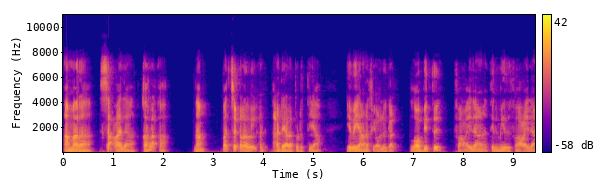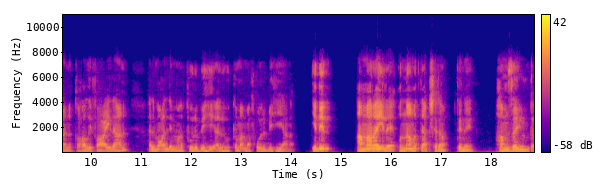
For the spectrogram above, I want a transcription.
അമറ സഅല കറ നാം പച്ച കളറിൽ അടയാളപ്പെടുത്തിയ ഇവയാണ് ഫിയോലുകൾ ലോബിത്ത് ഫായിലാണ് തിൽമീദ് ഫായിലാണ് കാലി ഫായിലാണ് അൽ മുഅല്ലിം മഫൂൽ ബിഹി അൽ ഹുക്മ മഫൂൽ ഇതിൽ അമറയിലെ ഒന്നാമത്തെ അക്ഷരത്തിന് ഹംസയുണ്ട്.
